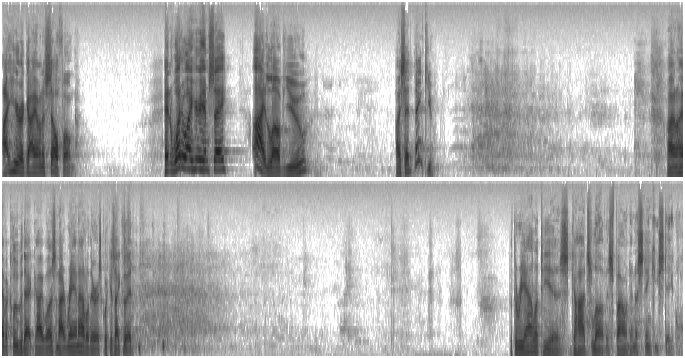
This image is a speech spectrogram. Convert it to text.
I hear a guy on a cell phone. And what do I hear him say? I love you. I said, Thank you. I don't have a clue who that guy was, and I ran out of there as quick as I could. but the reality is, God's love is found in a stinky stable.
